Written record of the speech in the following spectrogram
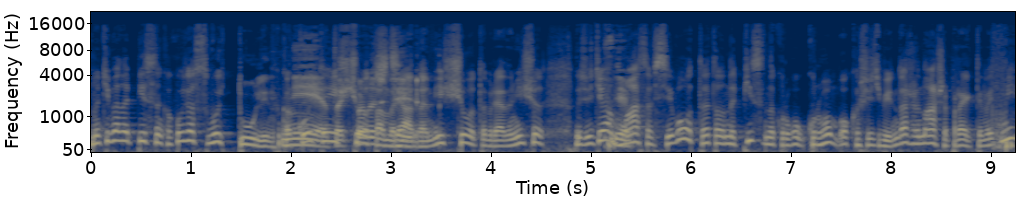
Но у тебя написан какой-то свой тулинг, какой-то еще подожди. там рядом, еще там рядом, еще... То есть у тебя Нет. масса всего вот этого написано кругом, кругом OCHTTP. Ну, даже наши проекты возьми,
